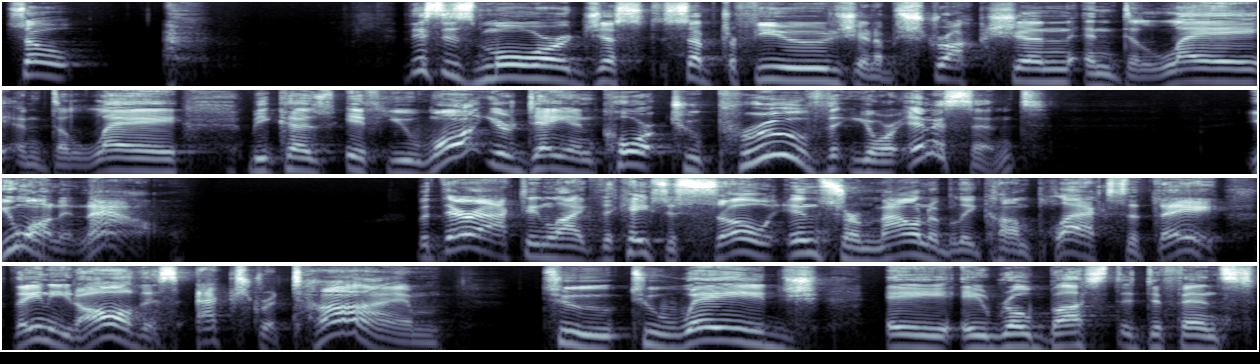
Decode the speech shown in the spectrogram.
So this is more just subterfuge and obstruction and delay and delay because if you want your day in court to prove that you're innocent, you want it now. But they're acting like the case is so insurmountably complex that they they need all this extra time to to wage a, a robust defense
